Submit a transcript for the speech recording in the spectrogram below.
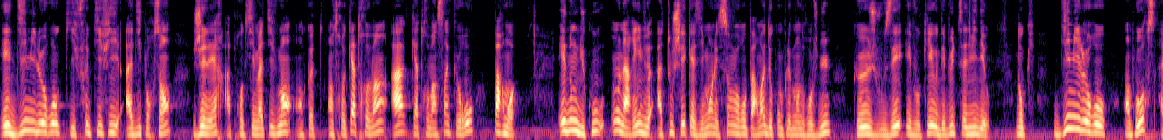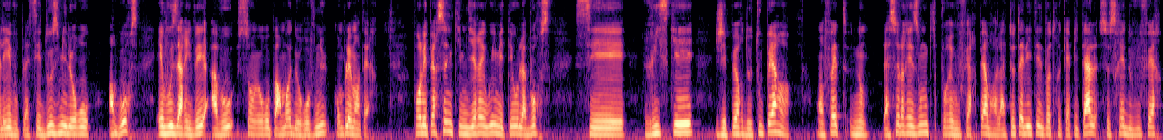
Et 10 000 euros qui fructifient à 10% génèrent approximativement entre 80 à 85 euros par mois. Et donc du coup, on arrive à toucher quasiment les 100 euros par mois de complément de revenus que je vous ai évoqué au début de cette vidéo. Donc 10 000 euros en bourse, allez, vous placez 12 000 euros en bourse et vous arrivez à vos 100 euros par mois de revenus complémentaires. Pour les personnes qui me diraient oui mais Théo, la bourse c'est risqué, j'ai peur de tout perdre, en fait non. La seule raison qui pourrait vous faire perdre la totalité de votre capital, ce serait de vous faire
